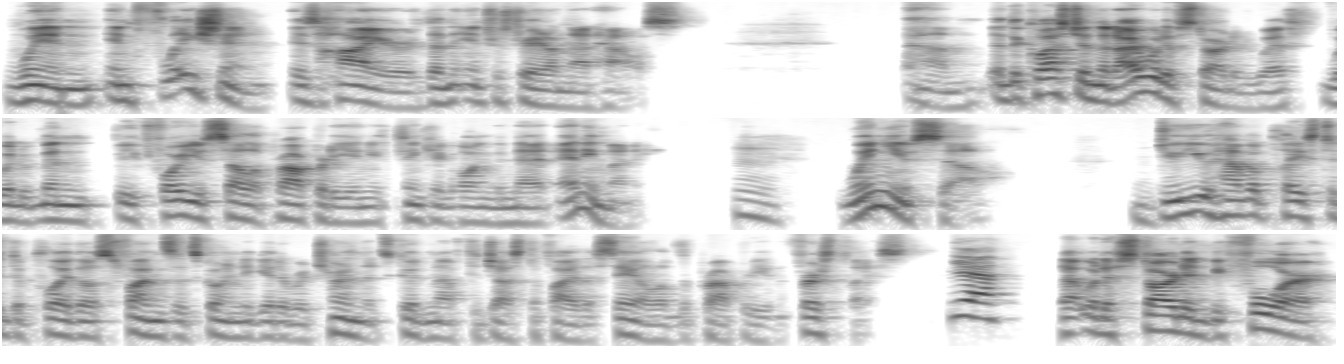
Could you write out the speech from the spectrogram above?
when inflation is higher than the interest rate on that house. Um, and the question that I would have started with would have been before you sell a property and you think you're going to net any money, mm. when you sell, do you have a place to deploy those funds that's going to get a return that's good enough to justify the sale of the property in the first place? Yeah. That would have started before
